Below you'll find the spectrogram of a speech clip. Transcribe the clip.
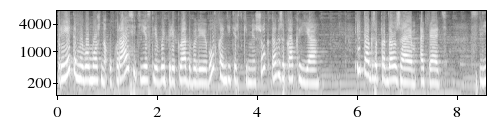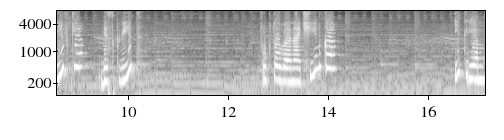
При этом его можно украсить, если вы перекладывали его в кондитерский мешок, так же как и я. И также продолжаем опять сливки, бисквит, фруктовая начинка и крем.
